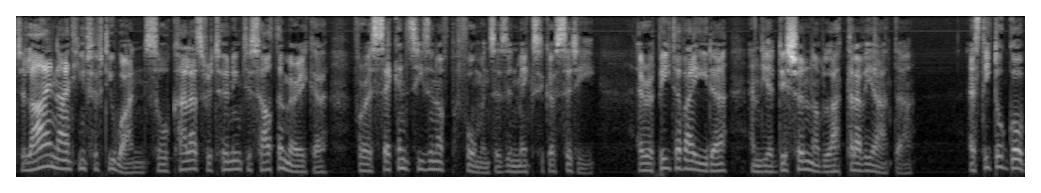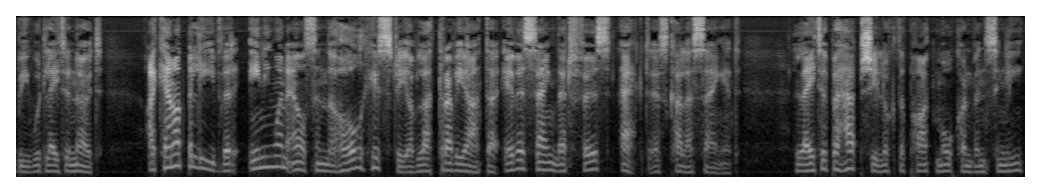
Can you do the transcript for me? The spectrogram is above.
July 1951 saw Callas returning to South America for a second season of performances in Mexico City, a repeat of Aida and the addition of La Traviata. As Tito Gobbi would later note, I cannot believe that anyone else in the whole history of La Traviata ever sang that first act as Callas sang it. Later, perhaps she looked the part more convincingly.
